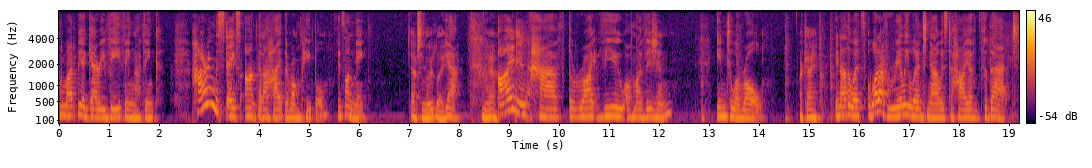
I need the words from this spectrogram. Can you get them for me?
It might be a Gary Vee thing, I think. Hiring mistakes aren't that I hired the wrong people, it's on me. Absolutely. Yeah. Yeah. I didn't have the right view of my vision into a role. Okay. In other words, what I've really learned now is to hire for that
